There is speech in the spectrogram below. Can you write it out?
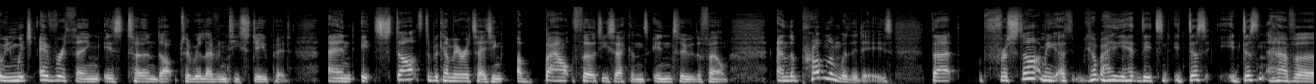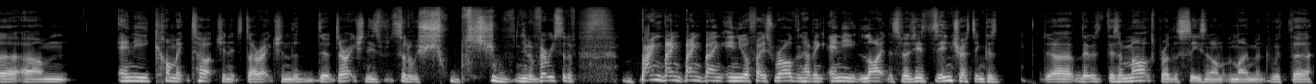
in which everything is turned up to 11 stupid. And it starts to become irritating about 30 seconds into the film. And the problem with it is that, for a start, I mean, it, does, it doesn't have a... Um, any comic touch in its direction. The, the direction is sort of, shoo, shoo, you know, very sort of bang, bang, bang, bang in your face rather than having any lightness. It's interesting because uh, there's, there's a Marx Brothers season on at the moment with the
